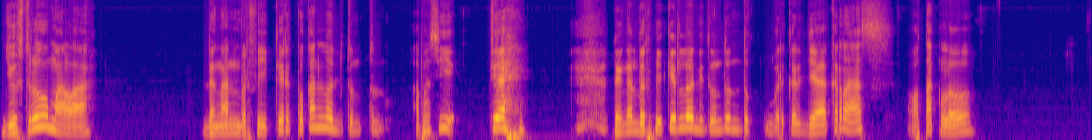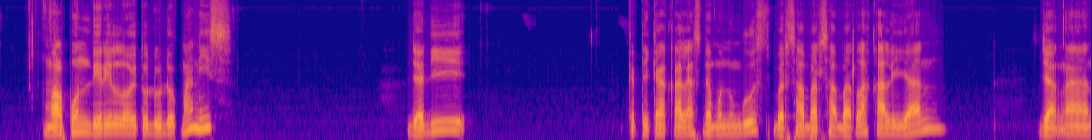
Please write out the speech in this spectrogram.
Justru malah dengan berpikir tuh kan lo dituntut apa sih? dengan berpikir lo dituntut untuk bekerja keras otak lo. Walaupun diri lo itu duduk manis. Jadi ketika kalian sedang menunggu, bersabar-sabarlah kalian. Jangan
